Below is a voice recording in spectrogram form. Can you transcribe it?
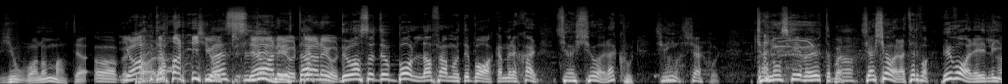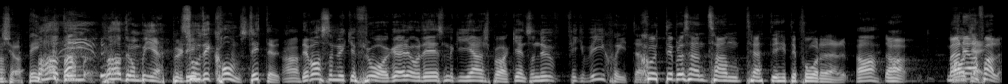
Johan och Matti har övertalat. Ja, det har ni gjort. Men Det sluta! har ni gjort, det har ni gjort. Du har suttit och bollat fram och tillbaka med dig själv. Ska jag köra kort? Ska jag inte köra kort? Kan någon skriva ut det bara? Ska jag köra telefon? Hur var det i Linköping? Vad hade de, vad hade de med Jeopardy? Såg det konstigt ut? Det var så mycket frågor och det är så mycket hjärnspöken så nu fick vi skiten. 70% sant, 30 hittepå det där. Ja. Ja. Men i Okej. alla fall.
